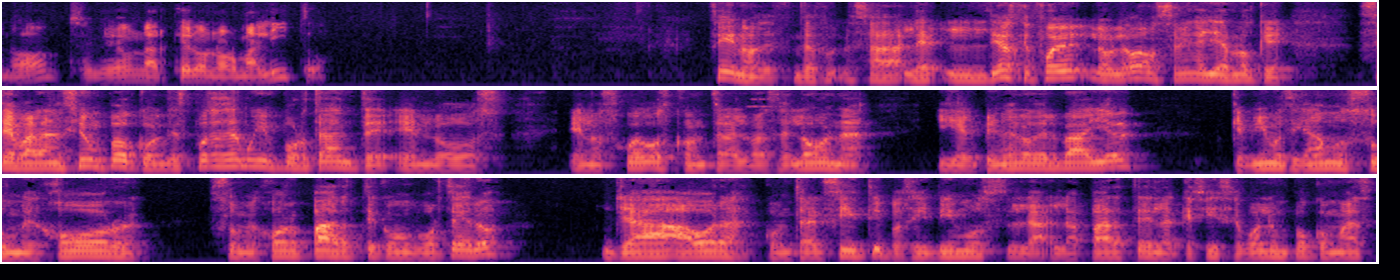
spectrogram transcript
¿no? Se ve un arquero normalito. Sí, no, o sea, el día que fue, lo hablábamos también ayer, ¿no? Que se balanceó un poco, después de ser muy importante en los, en los juegos contra el Barcelona, y el primero del Bayern, que vimos, digamos, su mejor, su mejor parte como portero, ya ahora contra el City, pues sí vimos la, parte en la que sí se vuelve un poco más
